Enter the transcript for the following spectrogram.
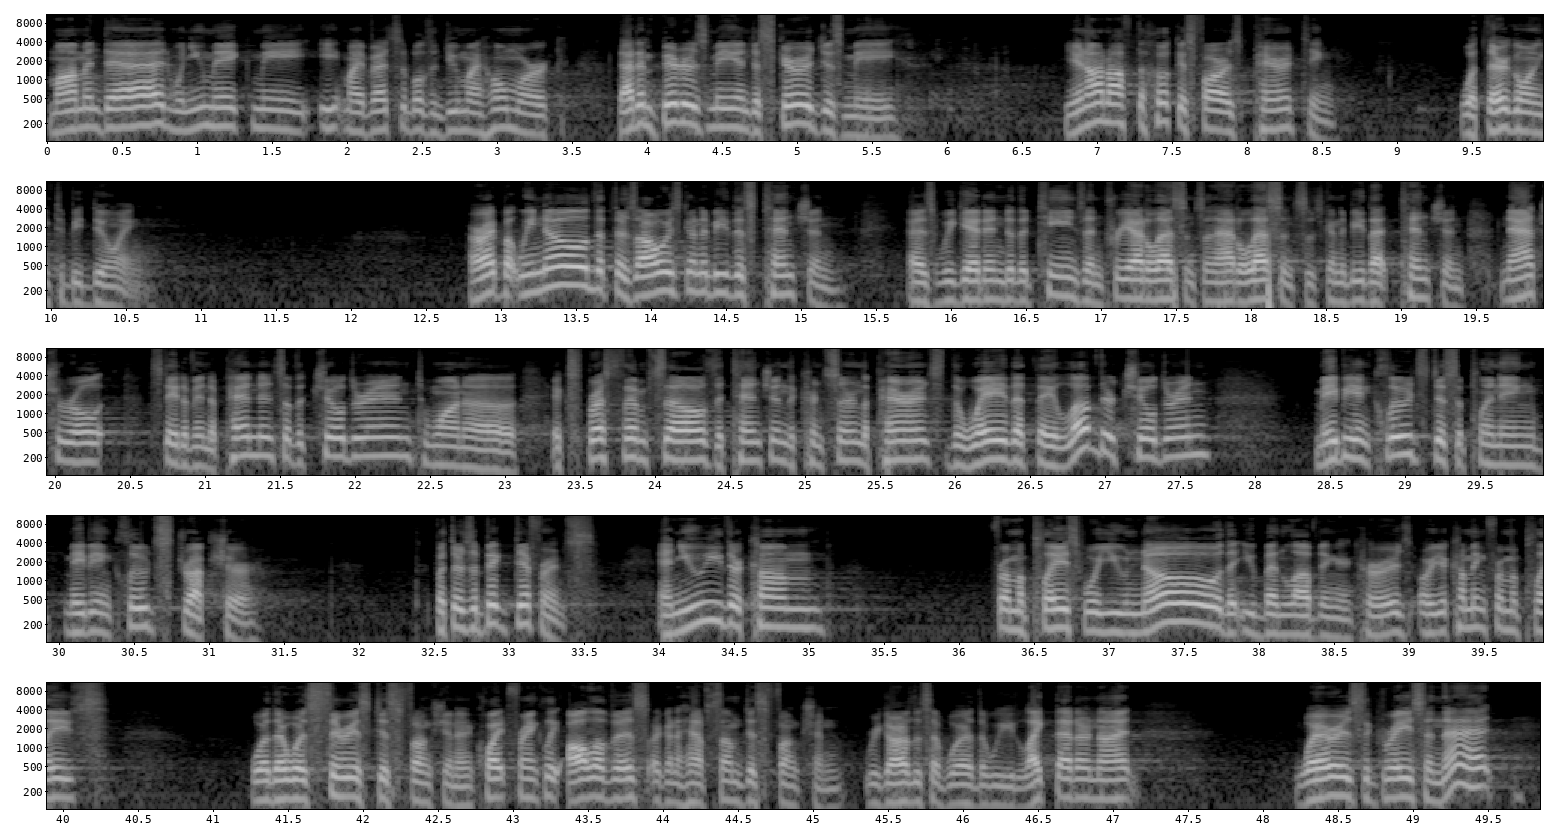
Mom and Dad, when you make me eat my vegetables and do my homework, that embitters me and discourages me, you're not off the hook as far as parenting what they're going to be doing. All right, but we know that there's always going to be this tension as we get into the teens and pre adolescence and adolescence. There's going to be that tension. Natural state of independence of the children, to want to express themselves, the tension, the concern, the parents, the way that they love their children maybe includes disciplining, maybe includes structure. But there's a big difference. And you either come from a place where you know that you've been loved and encouraged, or you're coming from a place where there was serious dysfunction. And quite frankly, all of us are going to have some dysfunction, regardless of whether we like that or not. Where is the grace in that?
